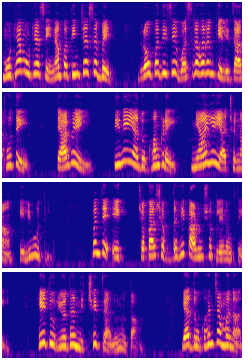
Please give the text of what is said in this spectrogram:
मोठ्या मोठ्या सेनापतींच्या सभेत द्रौपदीचे वस्त्रहरण केले जात होते त्यावेळी तिने या दोघांकडे न्याय याचना केली होती. पण ते एक चकार शब्दही काढू शकले नव्हते हे दुर्योधन निश्चित जाणून होता. या दोघांच्या मनात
